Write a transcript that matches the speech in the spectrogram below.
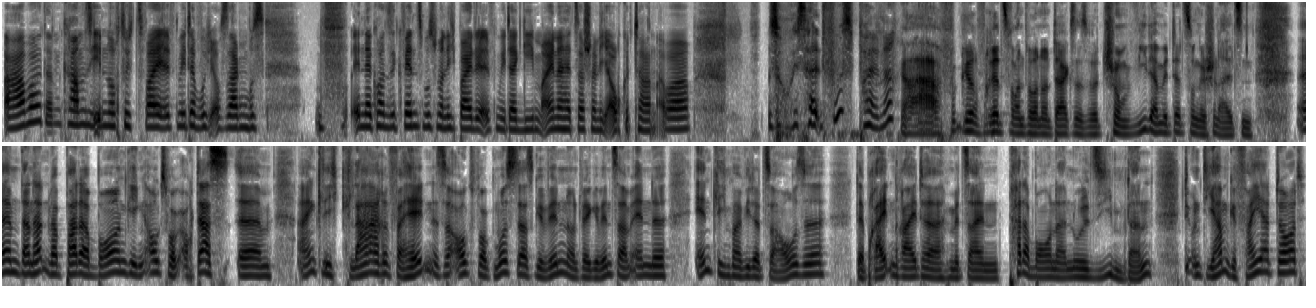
aber dann kamen sie eben noch durch zwei Elfmeter, wo ich auch sagen muss, in der Konsequenz muss man nicht beide Elfmeter geben. Einer hätte es wahrscheinlich auch getan, aber so ist halt Fußball, ne? Ja, Fritz von Vorn und Tax, das wird schon wieder mit der Zunge schnalzen. Ähm, dann hatten wir Paderborn gegen Augsburg. Auch das ähm, eigentlich klare Verhältnisse. Augsburg muss das gewinnen und wer gewinnt es am Ende? Endlich mal wieder zu Hause. Der Breitenreiter mit seinen Paderborner 07 dann. Und die haben gefeiert dort,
